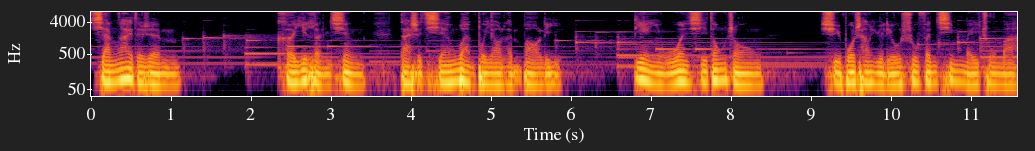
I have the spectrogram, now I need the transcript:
相爱的人可以冷静。但是千万不要冷暴力。电影《无问西东》中，许伯常与刘淑芬青梅竹马。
